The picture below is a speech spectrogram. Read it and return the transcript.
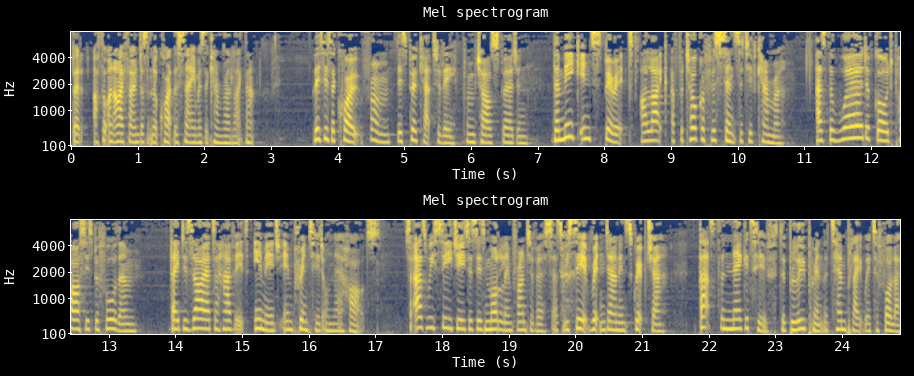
but I thought an iPhone doesn't look quite the same as a camera like that. This is a quote from this book, actually, from Charles Spurgeon. The meek in spirit are like a photographer's sensitive camera. As the word of God passes before them, they desire to have its image imprinted on their hearts. So as we see Jesus' model in front of us, as we see it written down in scripture, that's the negative, the blueprint, the template we're to follow.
